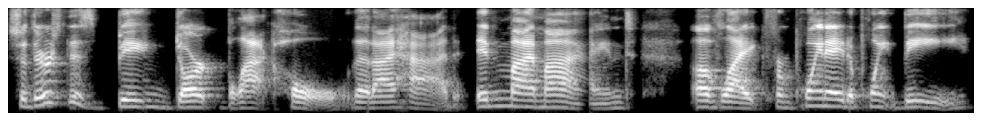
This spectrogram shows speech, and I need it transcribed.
So there's this big dark black hole that I had in my mind of like from point A to point B.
